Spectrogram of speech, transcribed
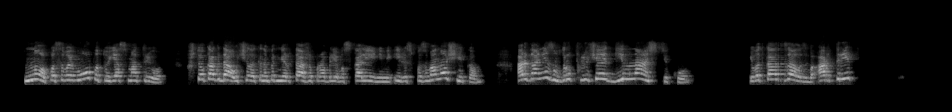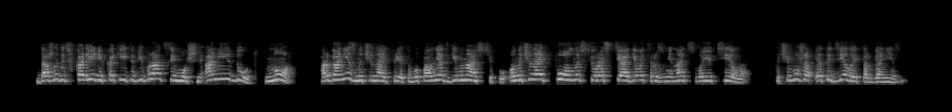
Но по своему опыту я смотрю, что когда у человека, например, та же проблема с коленями или с позвоночником, организм вдруг включает гимнастику. И вот, казалось бы, артрит должны быть в коленях какие-то вибрации мощные, они идут, но организм начинает при этом выполнять гимнастику, он начинает полностью растягивать, разминать свое тело. Почему же это делает организм?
